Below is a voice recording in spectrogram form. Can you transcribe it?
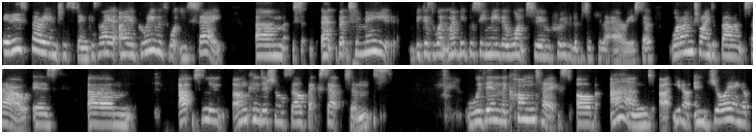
it is very interesting because I, I agree with what you say. Um, so, uh, but to me, because when, when people see me, they want to improve in a particular area. So what I'm trying to balance out is um, absolute unconditional self-acceptance within the context of and uh, you know enjoying a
